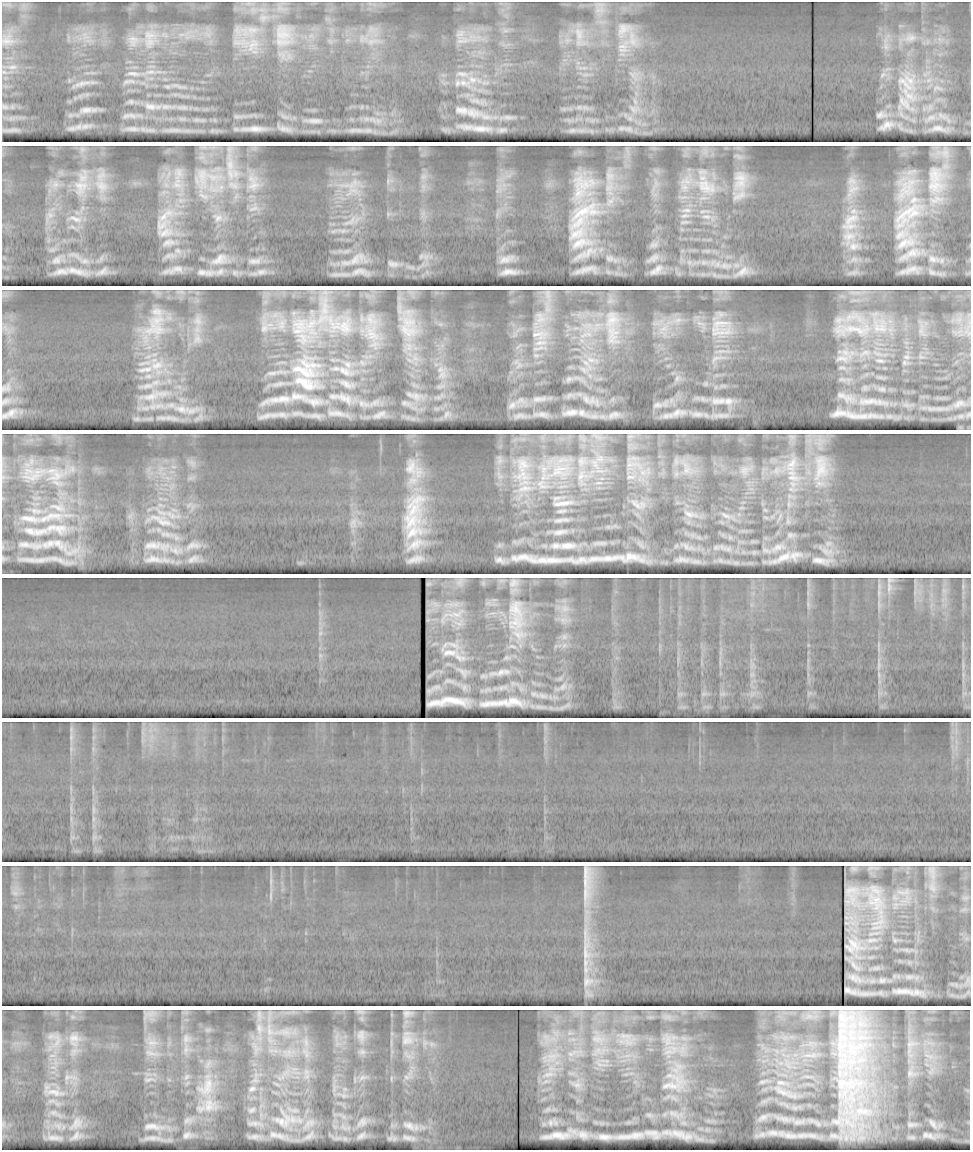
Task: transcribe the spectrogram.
Friends നമ്മൾ ഇവിടെ ഉണ്ടാക്കാൻ പോകുന്നത് ടേസ്റ്റി ആയിട്ടുള്ള ചിക്കൻ കറിയാണ് അപ്പം നമുക്ക് അതിന്റെ റെസിപ്പി കാണാം. ഒരു പാത്രം എടുക്കുക. അതിന്റെ ഉള്ളിലേക്ക് അര കിലോ ചിക്കൻ നമ്മൾ ഇട്ടിട്ടുണ്ട്. അര ടീസ്പൂൺ മഞ്ഞൾ പൊടി അര ടീസ്പൂൺ മുളക് പൊടി. നിങ്ങൾക്ക് ആവശ്യമുള്ള അത്രയും ചേർക്കാം. ഒരു ടീസ്പൂൺ വേണമെങ്കിൽ എരിവ് കൂടുതലല്ല ഈ പെട്ടേക്കുന്നത് ഒരു കുറവാണ്. അപ്പോൾ നമുക്ക് ഇത്തിരി വിനാഗിരിയും കൂടി ഒഴിച്ചിട്ട് നമുക്ക് നന്നായിട്ടൊന്ന് മിക്സ് ചെയ്യാം. ഇതിന്റെ ഉപ്പും കൂടി ഇട്ടുണ്ട് പിടിച്ചിട്ടുണ്ട് നമുക്ക് ഇത് എടുത്ത് കുറച്ച് നേരം നമുക്ക് എടുത്ത് വെക്കാം. കൈ നിർത്തിയേക്ക് ഒരു കുക്കർ എടുക്കുക. എന്നിട്ട് നമ്മൾ ഇത് അകത്തേക്ക് വെക്കുക.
